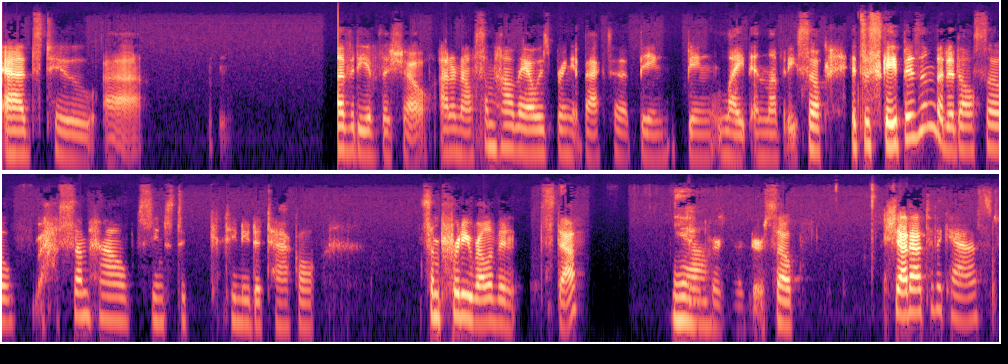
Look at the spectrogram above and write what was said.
adds to uh, levity of the show. I don't know. Somehow they always bring it back to being being light and levity. So it's escapism, but it also somehow seems to continue to tackle some pretty relevant stuff Yeah. in queer characters. So shout out to the cast.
